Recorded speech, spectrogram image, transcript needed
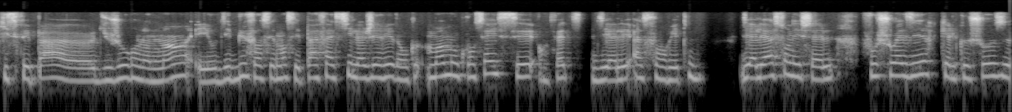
qui se fait pas euh, du jour au lendemain. Et au début, forcément, c'est pas facile à gérer. Donc moi, mon conseil, c'est en fait d'y aller à son rythme, d'y aller à son échelle. Faut choisir quelque chose,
